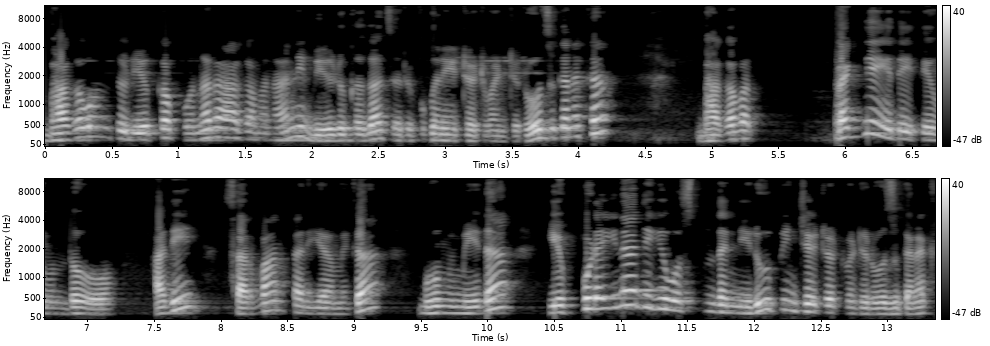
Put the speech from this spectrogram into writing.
భగవంతుడి యొక్క పునరాగమనాన్ని వేడుకగా జరుపుకునేటటువంటి రోజు కనుక భగవత్ ప్రజ్ఞ ఏదైతే ఉందో అది సర్వాంతర్యామిగా భూమి మీద ఎప్పుడైనా దిగి వస్తుందని నిరూపించేటటువంటి రోజు కనుక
